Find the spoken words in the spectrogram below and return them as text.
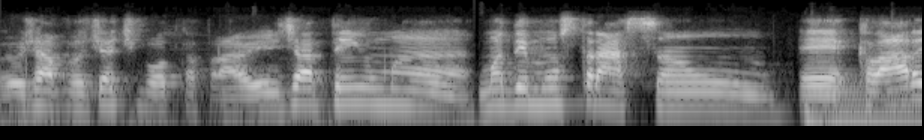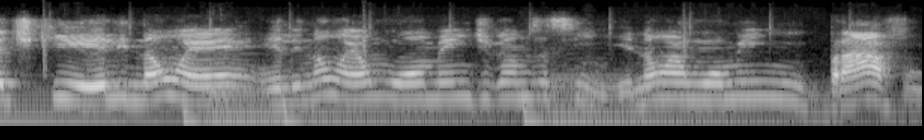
Eu já, eu já te volto pra Ele já tem uma, uma demonstração é, clara de que ele não é, ele não é um homem, digamos assim, ele não é um homem bravo,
